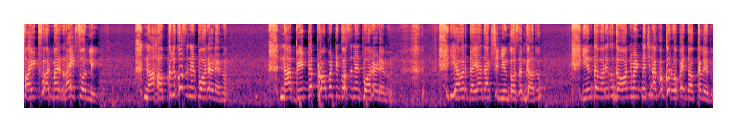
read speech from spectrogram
fight for my rights only నా హక్కుల కోసం నేను పోరాడాను. నా బిడ్డ ప్రాపర్టీ కోసం నేను పోరాడాను. ఎవరి దయాదాక్షిణ్యం కోసం కాదు. ఇంతవరకు గవర్నమెంట్ నుంచి నాకు ఒక్క రూపాయి దొక్కలేదు.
